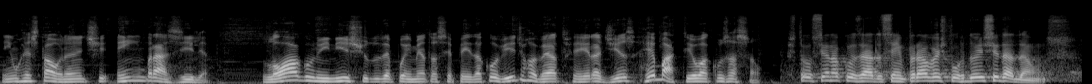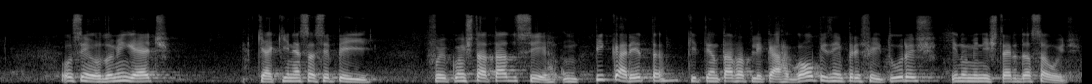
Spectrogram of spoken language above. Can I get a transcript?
em um restaurante em Brasília. Logo no início do depoimento à CPI da Covid, Roberto Ferreira Dias rebateu a acusação. Estou sendo acusado sem provas por dois cidadãos, o senhor Dominguete, que aqui nessa CPI foi constatado ser um picareta que tentava aplicar golpes em prefeituras e no Ministério da Saúde.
